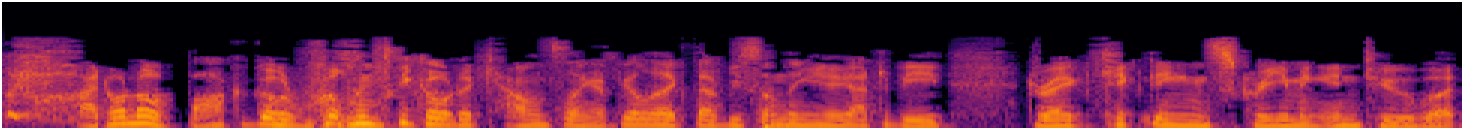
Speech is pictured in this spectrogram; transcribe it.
I don't know if Bakugo would willingly go to counseling. I feel like that'd be something you have to be dragged kicking and screaming into, but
